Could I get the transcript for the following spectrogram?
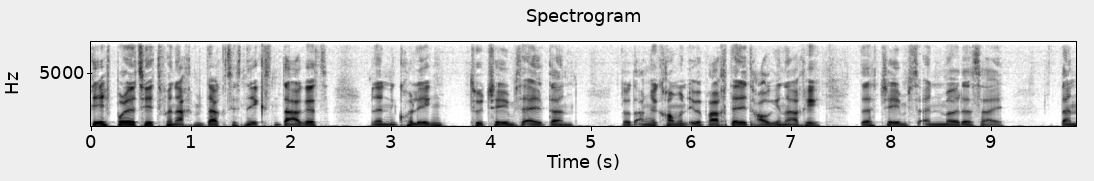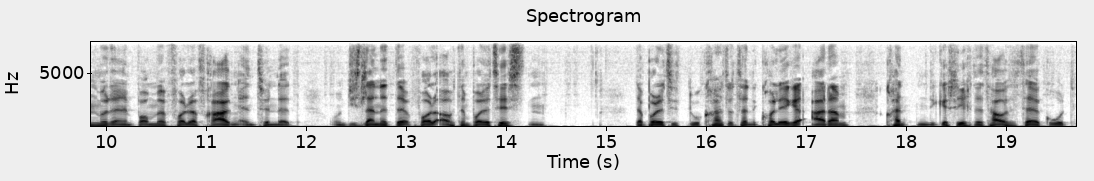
Der Polizist fuhr nachmittags des nächsten Tages mit einem Kollegen zu James Eltern. Dort angekommen überbrachte er die traurige Nachricht, dass James ein Mörder sei. Dann wurde eine Bombe voller Fragen entzündet und dies landete voll auf den Polizisten. Der Polizist Lukas und sein Kollege Adam kannten die Geschichte des Hauses sehr gut.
